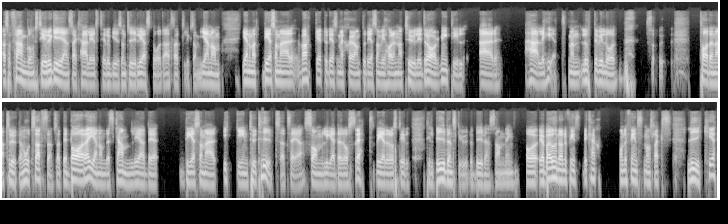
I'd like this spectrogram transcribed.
alltså framgångsteologi är en slags härlighetsteologi som tydligast då, därför att liksom genom, genom att det som är vackert och det som är skönt och det som vi har en naturlig dragning till är härlighet. Men Luther vill då ta den absoluta motsatsen, så att det är bara genom det skamliga, det, det som är icke-intuitivt så att säga, som leder oss rätt, leder oss till, till Bibelns Gud och Bibelns sanning. Och jag bara undrar om det finns, det kanske om det finns någon slags likhet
